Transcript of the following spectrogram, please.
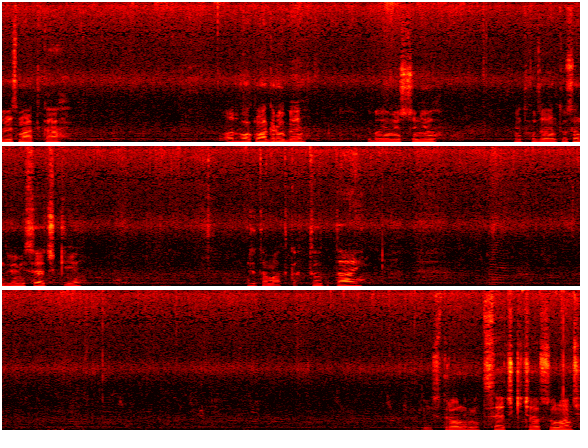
Tu jest matka. Odwłok ma gruby. Chyba ją jeszcze nie, nie odchudzają. Tu są dwie miseczki. Gdzie ta matka? Tutaj. Z drugiej strony miseczki trzeba usunąć.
